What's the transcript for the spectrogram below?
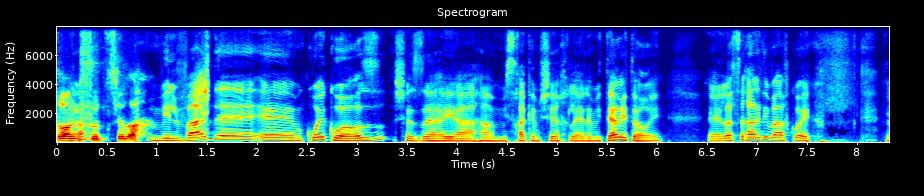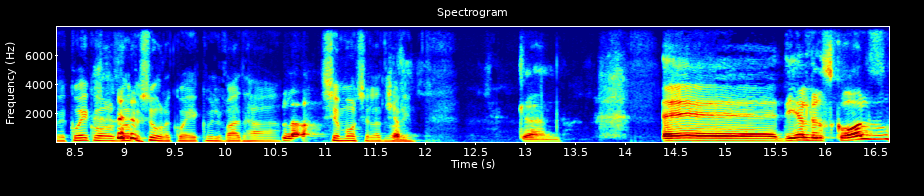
מה-strong suit שלו. מלבד Quake Wars, שזה היה המשחק המשך ל-Enemy Territory, לא שיחקתי באף קווייק. וקווייק וורז לא קשור לקווייק מלבד השמות של הדברים. כן. The Elder Scrolls.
